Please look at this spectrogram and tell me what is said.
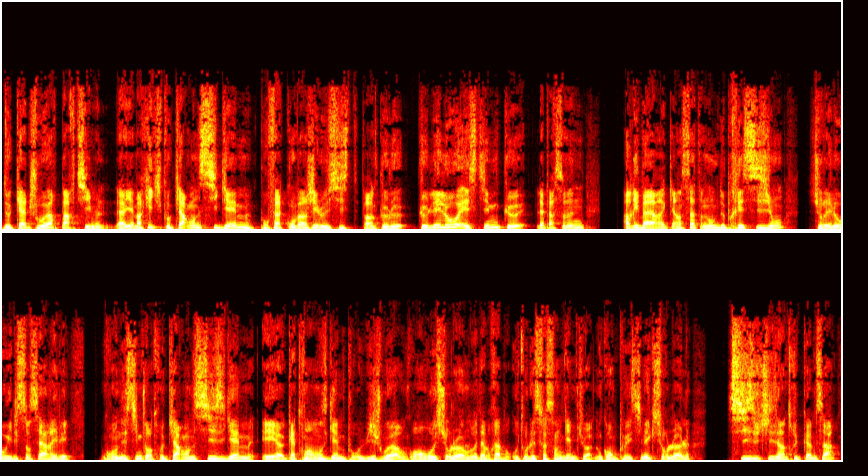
de 4 joueurs par team. Là, il y a marqué qu'il faut 46 games pour faire converger le système, enfin que le que l'Elo estime que la personne arrive avec un certain nombre de précisions sur Elo où il est censé arriver. Donc on estime qu'entre 46 games et 91 euh, games pour 8 joueurs, donc en gros sur LoL on doit être à peu près autour des 60 games, tu vois. Donc on peut estimer que sur LoL, s'ils utilisent un truc comme ça,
